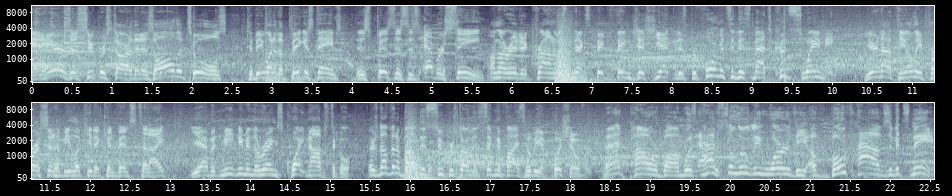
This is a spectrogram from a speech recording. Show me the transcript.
And here's a superstar that has all the tools to be one of the biggest names this business has ever seen. I'm not ready to crown him his next big thing just yet, but his performance in this match could sway me. You're not the only person to be looking to convince tonight. Yeah, but meeting him in the ring's quite an obstacle. There's nothing about this superstar that signifies he'll be a pushover. That power bomb was absolutely worthy of both halves of its name.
